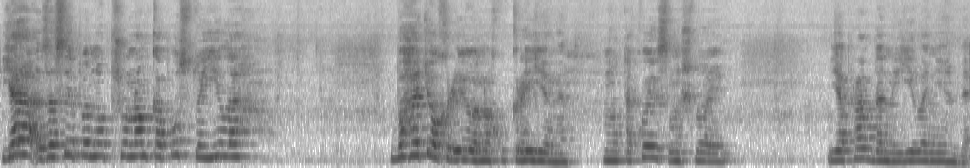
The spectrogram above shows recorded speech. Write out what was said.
Я засипану пшоном капусту їла в багатьох районах України. Ну такої смачної я правда не їла ніде.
